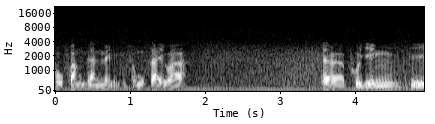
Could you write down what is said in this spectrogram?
ผู้ฟังท่านหนึ่งสงสัยว่า จะผู้หญิงที่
